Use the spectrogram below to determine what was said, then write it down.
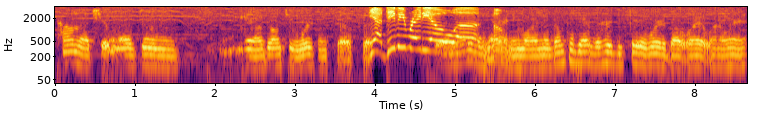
pound that shit when I was doing, you know, going through work and stuff. Yeah, DV Radio. not Uh, oh. anymore, and I don't think I ever heard you say a word about why it went away.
